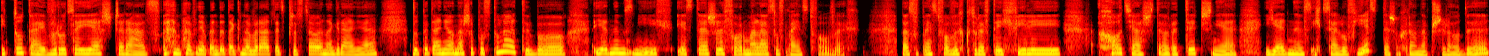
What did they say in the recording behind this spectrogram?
I tutaj wrócę jeszcze raz, pewnie będę tak nawracać przez całe nagranie, do pytania o nasze postulaty, bo jednym z nich jest też reforma lasów państwowych lasów państwowych, które w tej chwili, chociaż teoretycznie jednym z ich celów jest też ochrona przyrody,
